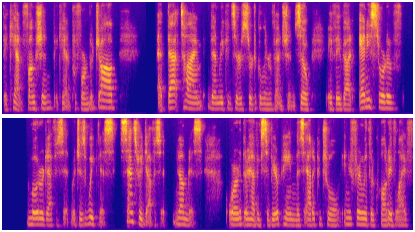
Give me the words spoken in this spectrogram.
they can't function, they can't perform their job, at that time, then we consider surgical intervention. So if they've got any sort of motor deficit, which is weakness, sensory deficit, numbness, or they're having severe pain that's out of control, interfering with their quality of life,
